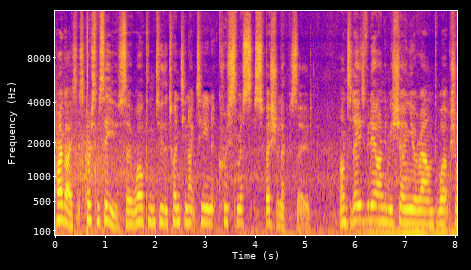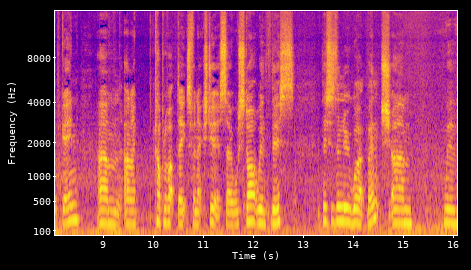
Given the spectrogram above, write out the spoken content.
Hi guys, it's Christmas Eve, so welcome to the 2019 Christmas special episode. On today's video I'm going to be showing you around the workshop again um, and a couple of updates for next year. So we'll start with this. This is the new workbench um, with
